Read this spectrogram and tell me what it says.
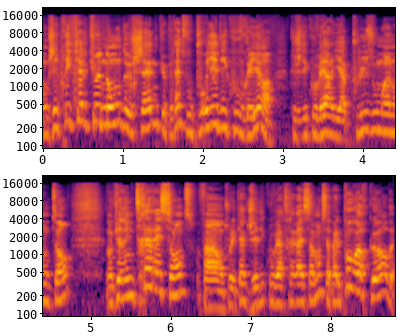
Donc j'ai pris quelques noms de chaînes que peut-être vous pourriez découvrir, que j'ai découvert il y a plus ou moins longtemps. Donc il y en a une très récente, enfin en tous les cas que j'ai découvert très récemment, qui s'appelle Power Chord.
